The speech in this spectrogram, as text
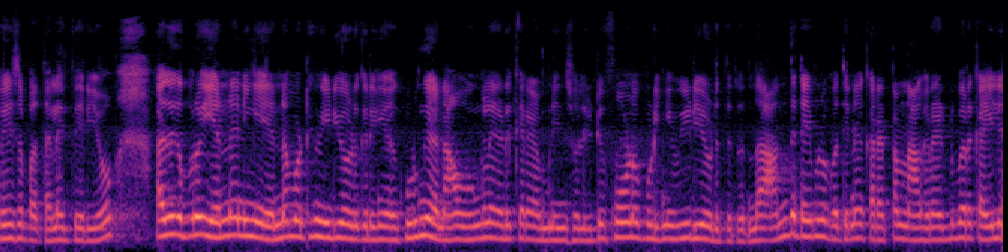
ஃபேஸை பார்த்தாலே தெரியும். அதுக்கப்புறம் என்ன நீங்கள் என்ன மட்டும் வீடியோ எடுக்கிறீங்க. கொடுங்க நான் உங்களை எடுக்கிறேன் அப்படின்னு சொல்லிட்டு ஃபோனை பிடிங்க வீடியோ எடுத்துகிட்டு இருந்தேன் அந்த டைமில் பார்த்தீங்கன்னா கரெக்டாக நாங்கள் ரெண்டு பேரும் கையில்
